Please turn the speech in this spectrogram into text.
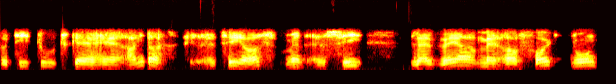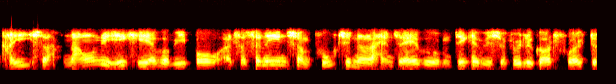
fordi du skal have andre øh, til os, men at se, lad være med at frygte nogle kriser. Navnlig ikke her, hvor vi bor. Altså sådan en som Putin og hans A-våben, det kan vi selvfølgelig godt frygte.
